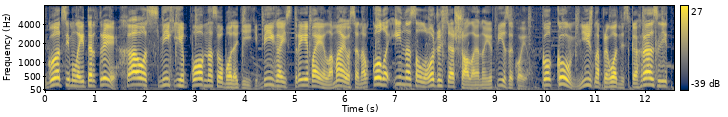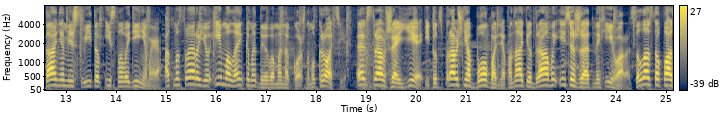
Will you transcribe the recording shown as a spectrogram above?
God Simulator 3. Хаос, сміх і повна свобода дій. Бігай, стрибай, ламай усе навколо і насолоджуйся шаленою фізикою. Кокун ніжна пригодницька гра з літанням між світом і сновидіннями, атмосферою і маленькими дивами на кожному кроці. Екстра вже є, і тут справжня бомба для фанатів драми і сюжетних ігор. The Last of Us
